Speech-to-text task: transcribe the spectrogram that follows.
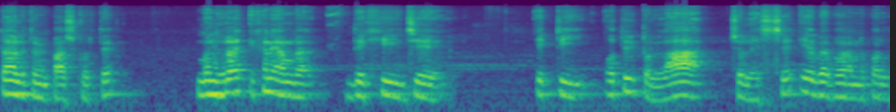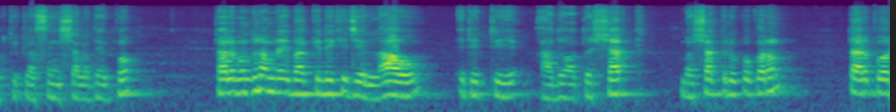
তাহলে তুমি পাশ করতে। বন্ধুরা, এখানে আমরা দেখি যে একটি অতিরিক্ত লা চলে এসছে। এর ব্যবহার আমরা পরবর্তী ক্লাসে ইনশাল্লাহ দেখব। তাহলে বন্ধুরা, আমরা এই বাক্যে দেখি যে লাও, এটি একটি আদৌ আত্মস্বার্থ বা স্বার্থের উপকরণ। তারপর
